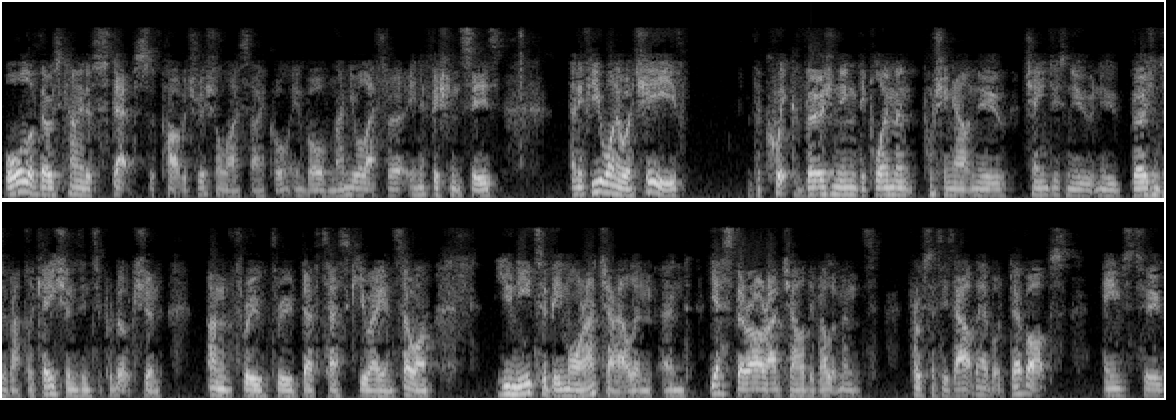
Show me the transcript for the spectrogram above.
all of those kind of steps as part of a traditional life cycle involve manual effort, inefficiencies. And if you want to achieve the quick versioning, deployment, pushing out new changes, new, new versions of applications into production and through, through dev test, QA and so on, you need to be more agile. And, and yes, there are agile development processes out there, but DevOps aims to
